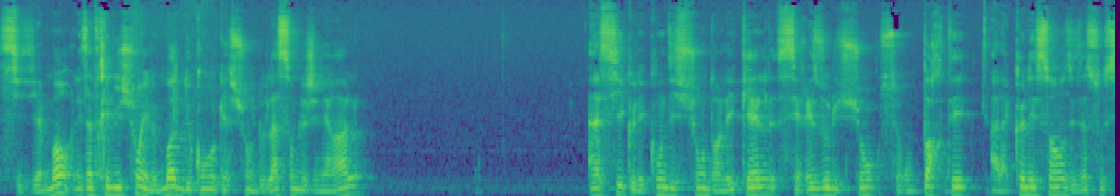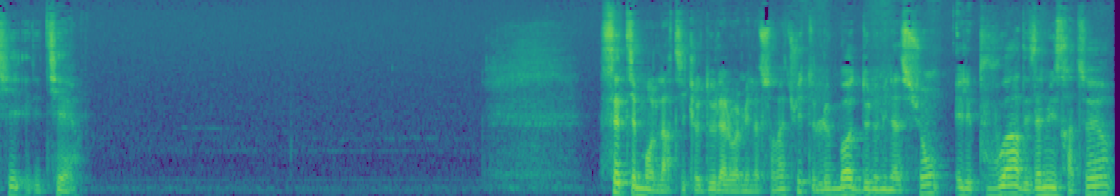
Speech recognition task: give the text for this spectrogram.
Sixièmement, les attributions et le mode de convocation de l'Assemblée générale ainsi que les conditions dans lesquelles ces résolutions seront portées à la connaissance des associés et des tiers. Septièmement de l'article 2 de la loi 1928, le mode de nomination et les pouvoirs des administrateurs.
